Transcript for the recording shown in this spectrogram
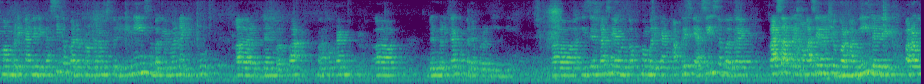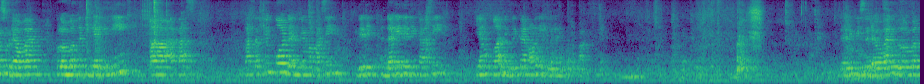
memberikan dedikasi kepada program studi ini sebagaimana ibu uh, dan bapak lakukan uh, dan berikan kepada prodi ini. eh, izinkan saya untuk memberikan apresiasi sebagai rasa terima kasih dan syukur kami dari para wisudawan gelombang ketiga ini eh, atas rasa syukur dan terima kasih dari, dedikasi yang telah diberikan oleh ibu dan bapak. Dari wisudawan gelombang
